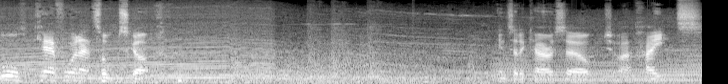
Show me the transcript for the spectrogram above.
Oh, careful with that talk, Scott. Into the carousel, which I hate.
